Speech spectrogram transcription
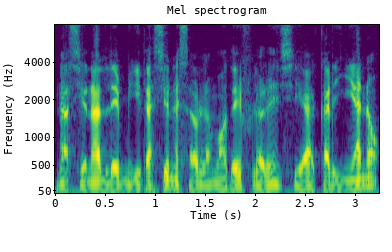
Nacional de Migraciones, hablamos de Florencia Cariñano,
